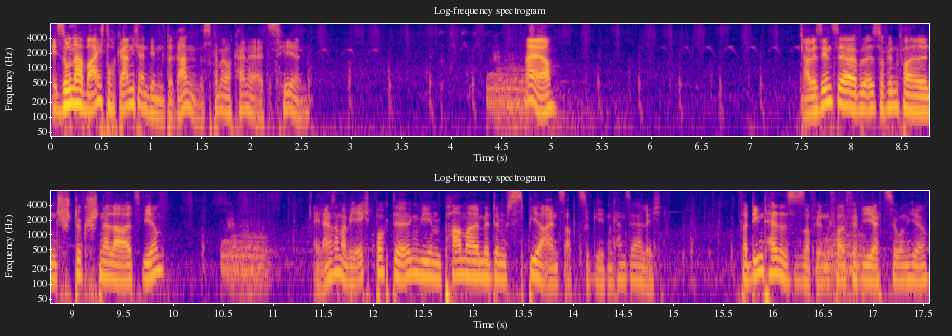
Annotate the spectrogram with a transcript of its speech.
Ey, so nah war ich doch gar nicht an dem dran. Das kann mir doch keiner erzählen. Naja. Aber wir sehen es ja, er ist auf jeden Fall ein Stück schneller als wir. Ey, langsam habe ich echt Bock, der irgendwie ein paar Mal mit dem Spear 1 abzugeben, ganz ehrlich. Verdient hätte es auf jeden Fall für die Aktion hier.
